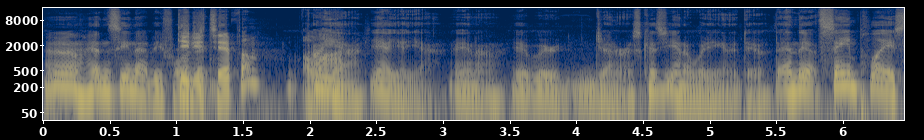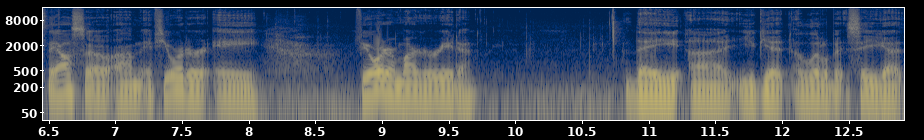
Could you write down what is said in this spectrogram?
I don't know. Hadn't seen that before. Did you tip them? A oh lot. yeah, yeah, yeah, yeah. You know, it, we're generous because you know what are you going to do? And the same place, they also, um, if you order a, if you order a margarita, they uh, you get a little bit. Say you got,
